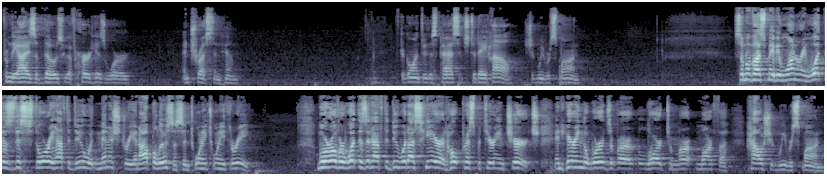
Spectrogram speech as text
from the eyes of those who have heard his word and trust in him. After going through this passage today, how should we respond? Some of us may be wondering, what does this story have to do with ministry in Opelousas in 2023? Moreover, what does it have to do with us here at Hope Presbyterian Church and hearing the words of our Lord to Mar- Martha? How should we respond?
